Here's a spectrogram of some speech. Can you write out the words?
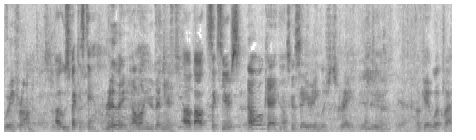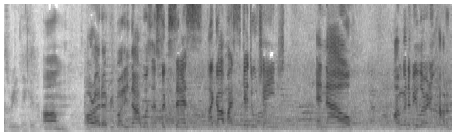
Where are you from? Uh, Uzbekistan. Really? How long have you been here? about six years. Oh, okay. I was gonna say your English is great. Thank you. Yeah. Okay. What class were you thinking? Um, all right, everybody, that was a success. I got my schedule changed, and now I'm gonna be learning how to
